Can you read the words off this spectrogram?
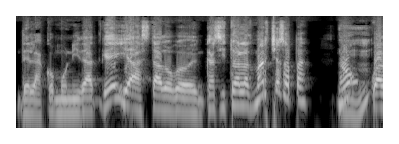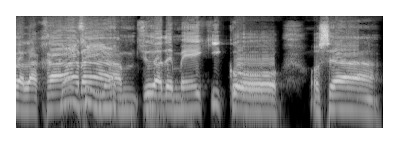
de la comunidad gay. Ha estado en casi todas las marchas, apa, ¿no? Guadalajara, No, sí, ya. Ciudad de México, o sea.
